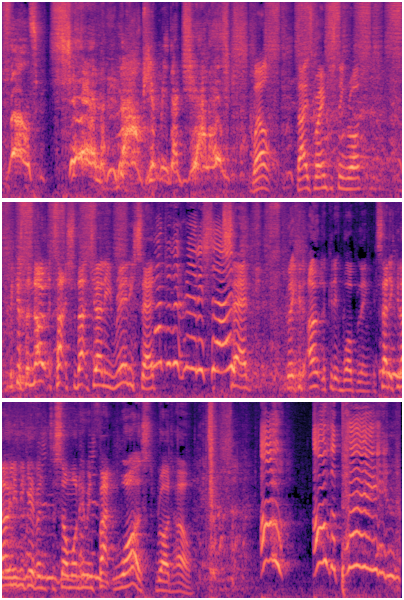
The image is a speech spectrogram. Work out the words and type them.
False chin. Now give me the jelly. Well, that is very interesting, Rod. because the note attached to that jelly really said What did it really say? said that it could only look at it wobbling. It said it could only be given to someone who, in fact, was Rod Hull. Oh, oh, the pain.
